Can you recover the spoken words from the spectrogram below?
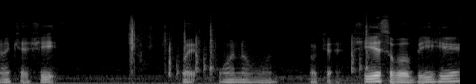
Okay, she... Wait, one on one. Okay, she is supposed to be here.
